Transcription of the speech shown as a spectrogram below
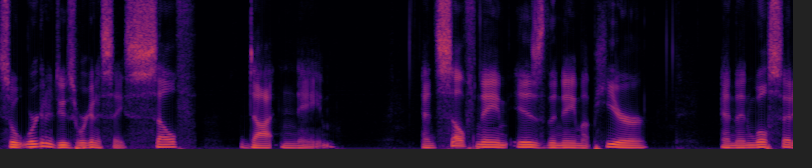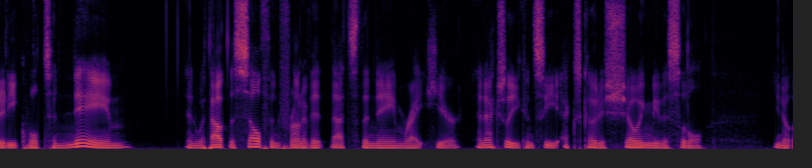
So what we're going to do is we're going to say self dot name, And self name is the name up here. And then we'll set it equal to name. And without the self in front of it, that's the name right here. And actually, you can see Xcode is showing me this little, you know,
